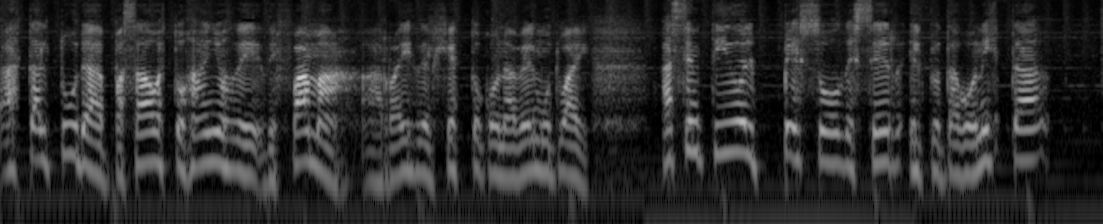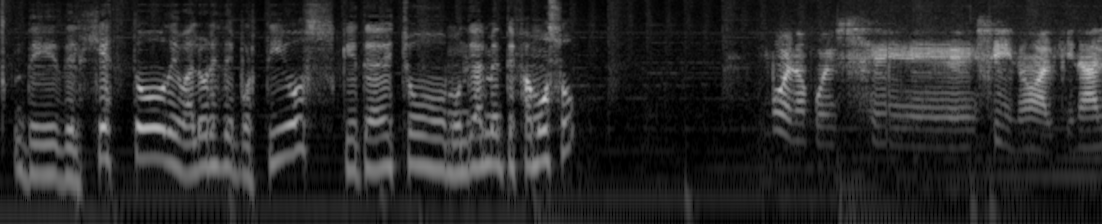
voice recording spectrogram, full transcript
a esta altura, pasado estos años de, de fama a raíz del gesto con Abel Mutuay, ¿has sentido el peso de ser el protagonista de, del gesto de valores deportivos que te ha hecho mundialmente famoso? Bueno, pues eh, sí, ¿no? Al final,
